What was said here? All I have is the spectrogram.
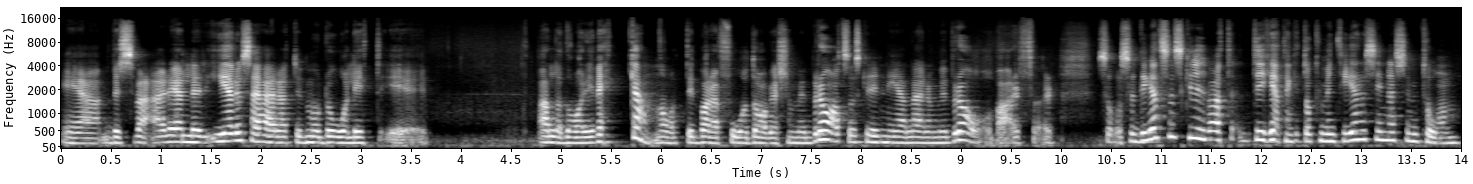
eh, besvär. Eller är det så här att du mår dåligt eh, alla dagar i veckan och att det är bara få dagar som är bra, så skriv ner när de är bra och varför. Så, så dels att skriva att det helt enkelt dokumenterar sina symptom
